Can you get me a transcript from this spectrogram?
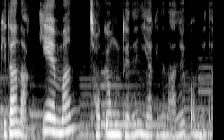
비단 악기에만 적용되는 이야기는 아닐 겁니다.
